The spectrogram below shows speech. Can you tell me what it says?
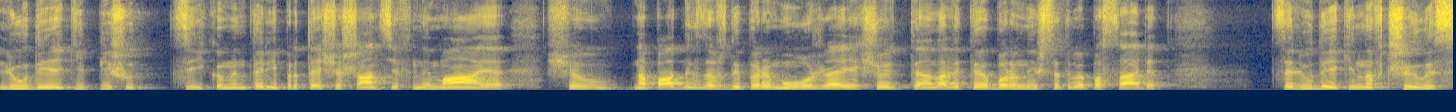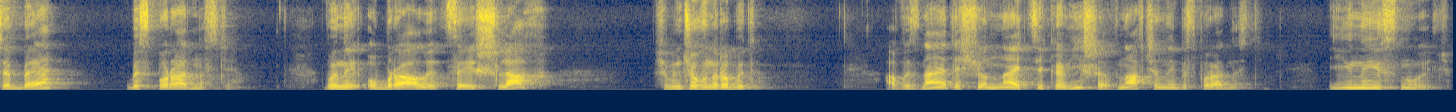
Люди, які пишуть ці коментарі про те, що шансів немає, що нападник завжди переможе, а якщо ти, навіть ти оборонишся, тебе посадять. Це люди, які навчили себе безпорадності. Вони обрали цей шлях, щоб нічого не робити. А ви знаєте, що найцікавіше в навченій безпорадності? Її не існують.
